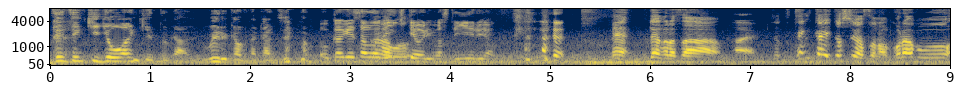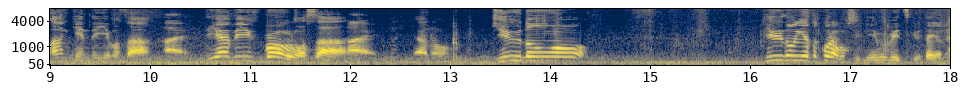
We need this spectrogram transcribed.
全然企業案件とか、ウェルカムな感じなの。おかげさまで生きておりますって言えるやん。ね、だからさ、はい。ちょっと展開としてはそのコラボ案件で言えばさ、はい。 Dear Beef Bowl をさ、はい。あの、牛丼を、牛丼屋とコラボして MV 作りたいよね。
